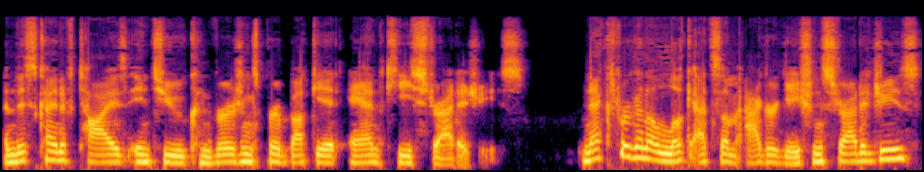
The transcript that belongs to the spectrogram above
and this kind of ties into conversions per bucket and key strategies. Next, we're going to look at some aggregation strategies.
